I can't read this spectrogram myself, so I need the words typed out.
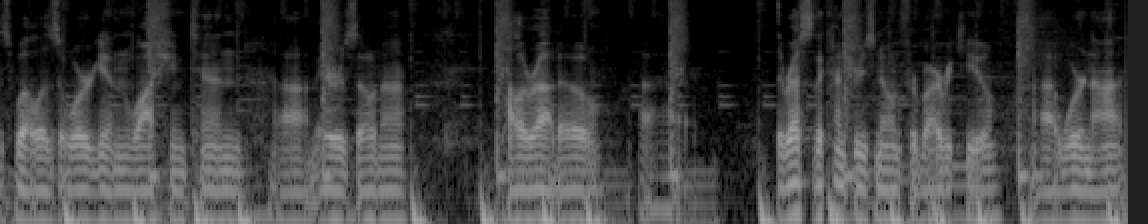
as well as Oregon, Washington, um, Arizona, Colorado. Uh, the rest of the country is known for barbecue. Uh, we're not,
